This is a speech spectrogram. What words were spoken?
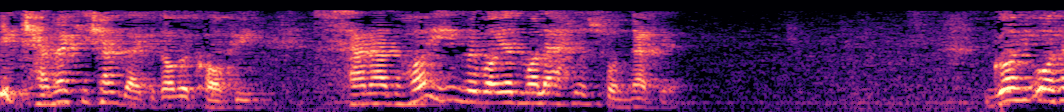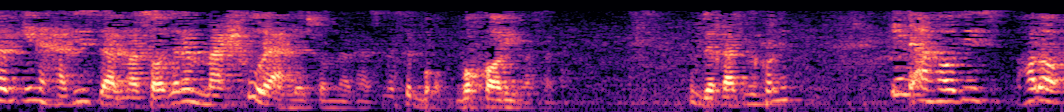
یه کمکیش هم در کتاب کافی. سندهای این روایت مال اهل سنته. گاهی اوقات این حدیث در مصادر مشهور اهل سنت هست مثل بخاری مثلا. دقت می‌کنید؟ این احادیث حالا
